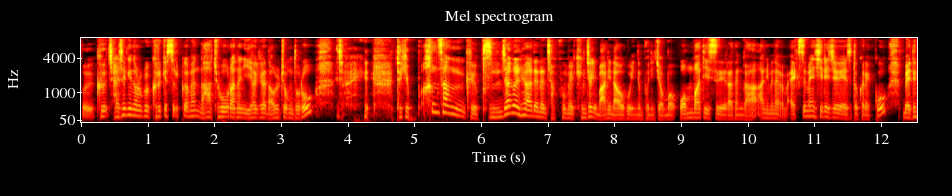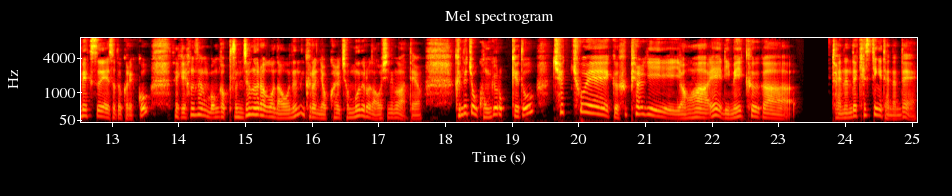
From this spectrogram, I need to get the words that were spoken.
어, 그 잘생긴 얼굴 그렇게 쓸 거면 나 줘라는 이야기가 나올 정도로 되게 항상 그 분장을 해야 되는 작품에 굉장히 많이 나오고 있는 분이죠. 뭐, 웜바디스라든가 아니면 엑스맨 시리즈에서도 그랬고, 매드맥스에서도 그랬고, 되게 항상 뭔가 분장을 하고 나오는 그런 역할 전문으로 나오시는 것 같아요. 근데 좀 공교롭게도 최초의 그 흡혈귀 영화의 리메이크가 됐는데 캐스팅이 됐는데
